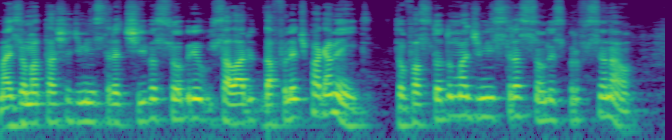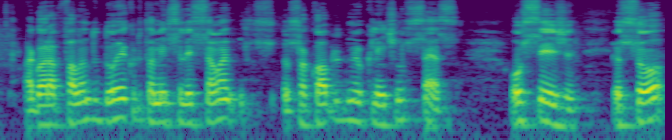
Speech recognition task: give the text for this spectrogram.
mas é uma taxa administrativa sobre o salário da folha de pagamento. Então faço toda uma administração desse profissional. Agora, falando do recrutamento e seleção, é- eu só cobro do meu cliente no sucesso. Ou seja, eu sou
